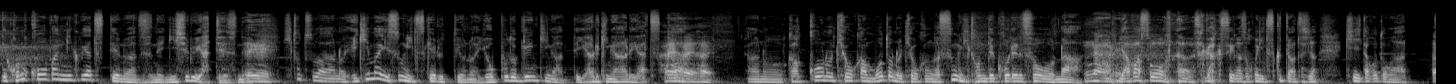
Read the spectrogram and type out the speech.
でこの交番に行くやつっていうのはですね2種類あってですね、ええ一つはあの駅前にすぐにつけるっていうのはよっぽど元気があってやる気があるやつあ。か、はいはいはい。あの学校の教官元の教官がすぐに飛んでこれそうなやばそうな 学生がそこに作って私は聞いたことがあって。え。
